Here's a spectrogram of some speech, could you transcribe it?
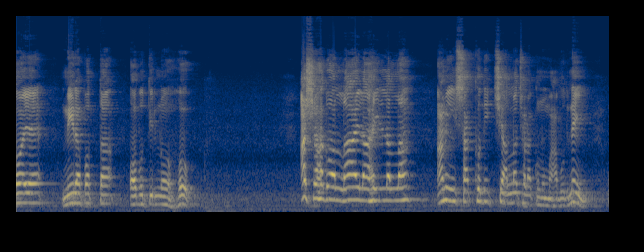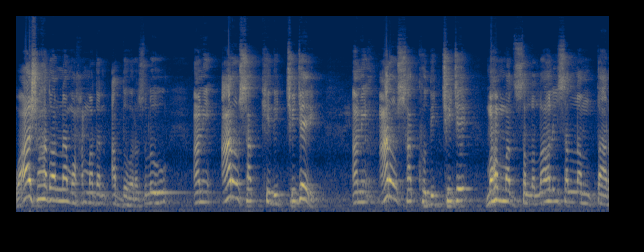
দয়া, নিরাপত্তা অবতীর্ণ হোক। আশাহাদু আল্লাহ ইল্লাল্লাহ, আমি সাক্ষ্য দিচ্ছি, আল্লাহ ছাড়া কোনো মাহবুদ নেই। ও আশাহাদু আন্না মোহাম্মদান আব্দুহ রসুলহু। আমি আরও সাক্ষী দিচ্ছি যে, আমি আরও সাক্ষ্য দিচ্ছি যে, মোহাম্মদ সাল্লাহ আলি সাল্লাম তার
